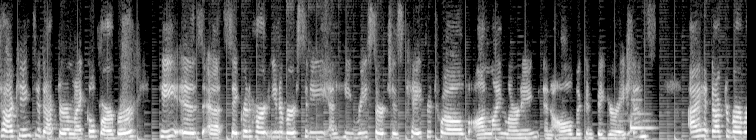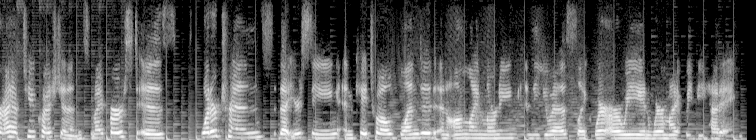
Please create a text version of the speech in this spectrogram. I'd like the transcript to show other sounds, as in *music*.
talking to Dr. Michael Barbour. He is at Sacred Heart University and he researches K through 12 online learning and all the configurations. I, Dr. Barbour, I have two questions. My first is, what are trends that you're seeing in K-12 blended and online learning in the U.S.? Like, where are we and where might we be heading?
